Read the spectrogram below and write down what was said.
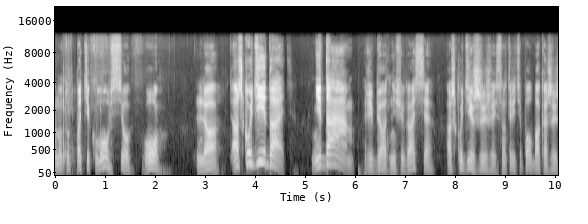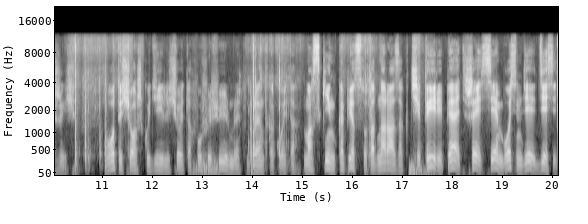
ну тут потекло все. О, ля. HQD дать! Не дам! Ребят, нифига себе. HQD с жижей, смотрите, полбака жижи еще. Вот еще HQD или что это? Фу, фу, фильм, бля. Бренд какой-то. Maskking, капец, тут одноразок. 4, 5, 6, 7, 8, 9, 10.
